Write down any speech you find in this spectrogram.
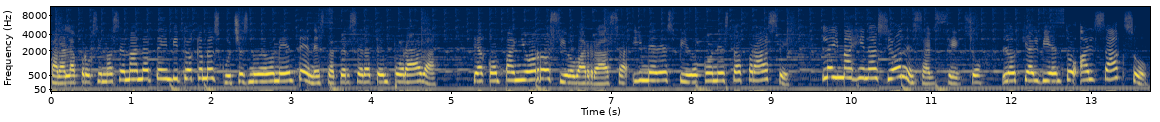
Para la próxima semana te invito a que me escuches nuevamente en esta tercera temporada. Te acompañó Rocío Barraza y me despido con esta frase. La imaginación es al sexo, lo que al viento al saxo.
